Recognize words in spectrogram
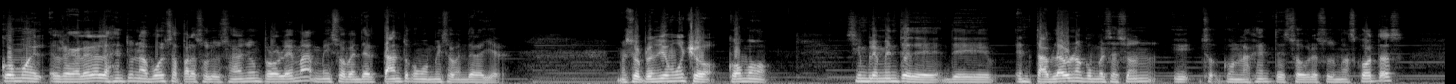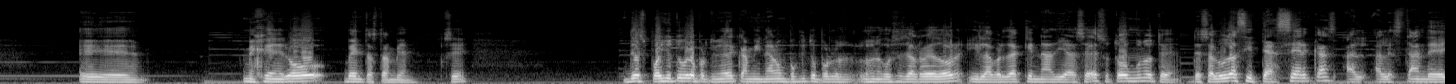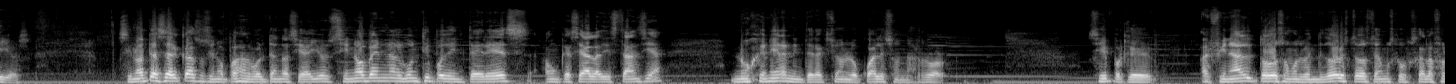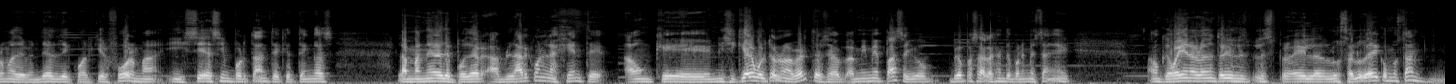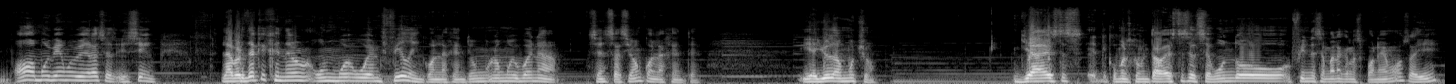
cómo el, regalar a la gente una bolsa para solucionar un problema me hizo vender tanto como me hizo vender ayer. Me sorprendió mucho cómo simplemente de, entablar una conversación con la gente sobre sus mascotas, eh, me generó ventas también. ¿sí? Después yo tuve la oportunidad de caminar un poquito por los, negocios de alrededor y la verdad que nadie hace eso. Todo el mundo te, te saluda si te acercas al, al, stand de ellos. Si no te acercas o si no pasas volteando hacia ellos, si no ven algún tipo de interés, aunque sea a la distancia, no generan interacción, lo cual es un error. Sí, porque al final todos somos vendedores, todos tenemos que buscar la forma de vender de cualquier forma y sí es importante que tengas la manera de poder hablar con la gente, aunque ni siquiera voltearon a verte, o sea, a mí me pasa, yo veo pasar a la gente por ahí me están y aunque vayan hablando entre ellos, les, eh, los saludo, ¿cómo están? Oh, muy bien, muy bien, gracias. Y sí, la verdad que genera un muy buen feeling con la gente, una muy buena sensación con la gente y ayuda mucho ya este es, eh, como les comentaba, este es el segundo fin de semana que nos ponemos ahí.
